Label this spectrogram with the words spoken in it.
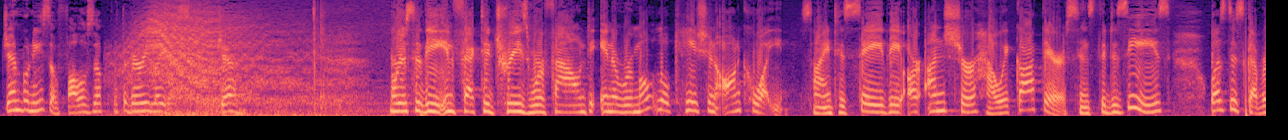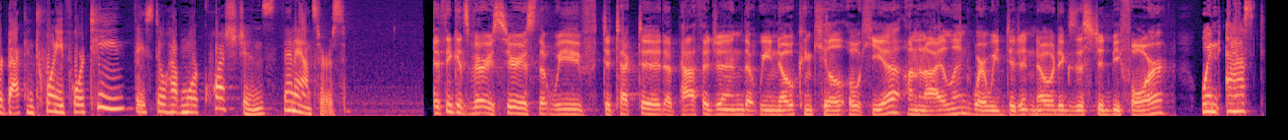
Jen Bonizo follows up with the very latest. Jen. Marissa, the infected trees were found in a remote location on Kauai. Scientists say they are unsure how it got there. Since the disease was discovered back in 2014, they still have more questions than answers. I think it's very serious that we've detected a pathogen that we know can kill ohia on an island where we didn't know it existed before. When asked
